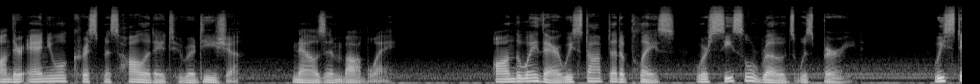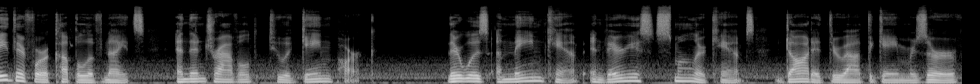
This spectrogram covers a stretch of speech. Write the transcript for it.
on their annual Christmas holiday to Rhodesia, now Zimbabwe. On the way there, we stopped at a place where Cecil Rhodes was buried. We stayed there for a couple of nights and then traveled to a game park. There was a main camp and various smaller camps dotted throughout the game reserve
